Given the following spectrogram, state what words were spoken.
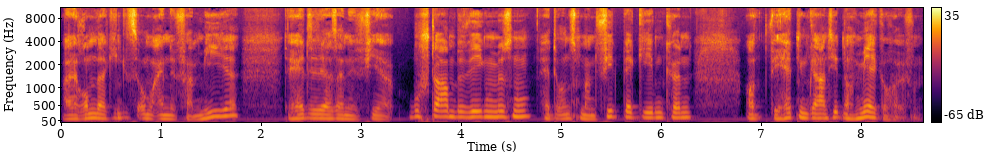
Weil warum, da ging es um eine Familie, da hätte der seine vier Buchstaben bewegen müssen, hätte uns mal ein Feedback geben können und wir hätten ihm garantiert noch mehr geholfen.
